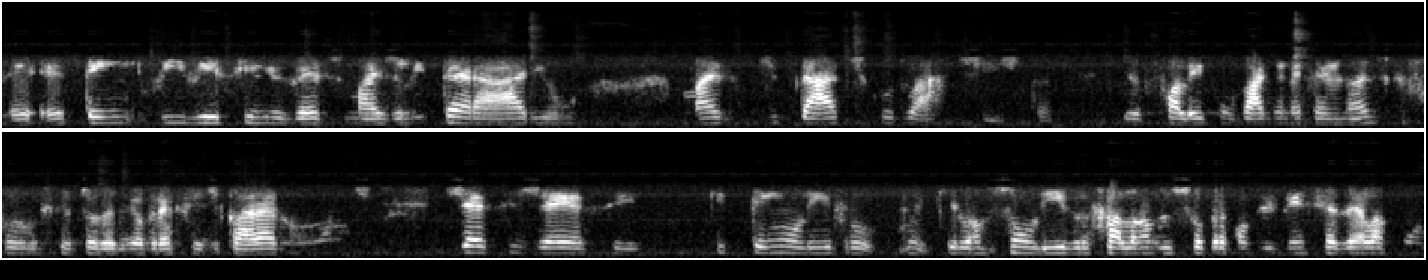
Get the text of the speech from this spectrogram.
é, é, tem vive esse universo mais literário, mais didático do artista. Eu falei com Wagner Fernandes, que foi o escritor da biografia de Clara Nunes, Jesse Jesse, que tem um livro, que lançou um livro falando sobre a convivência dela com,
